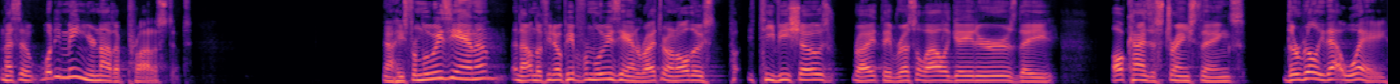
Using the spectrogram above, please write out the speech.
And I said, What do you mean you're not a Protestant? Now, he's from Louisiana, and I don't know if you know people from Louisiana, right? They're on all those TV shows, right? They wrestle alligators, they all kinds of strange things. They're really that way.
